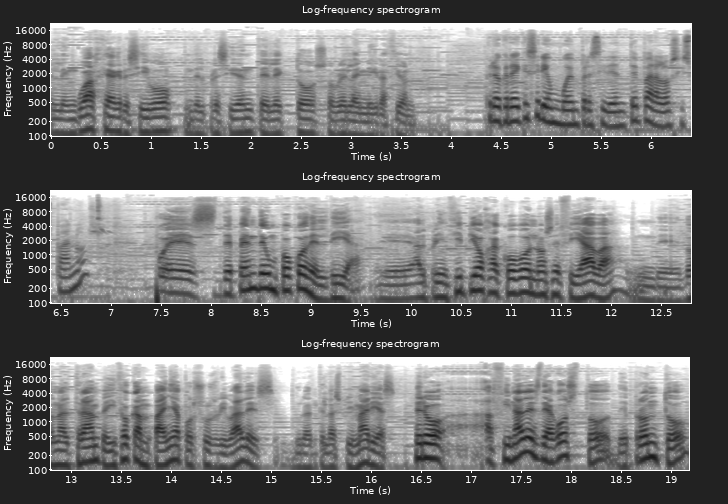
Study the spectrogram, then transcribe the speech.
el lenguaje agresivo del presidente electo sobre la inmigración. ¿Pero cree que sería un buen presidente para los hispanos? Pues depende un poco del día. Eh, al principio Jacobo no se fiaba de Donald Trump e hizo campaña por sus rivales durante las primarias. Pero a finales de agosto, de pronto,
